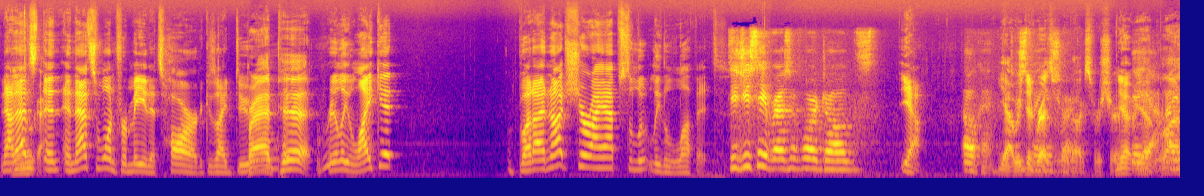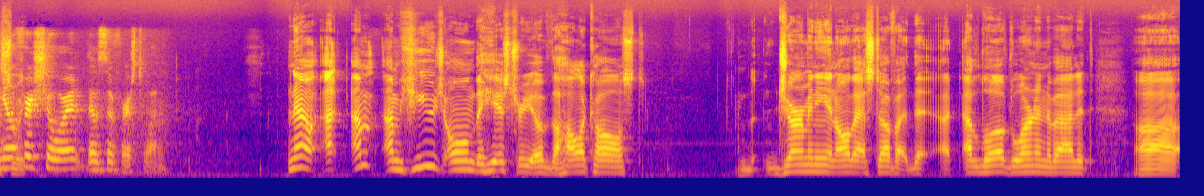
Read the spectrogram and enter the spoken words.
Now that's Okay. and, and that's one for me that's hard because I do Brad Pitt. really like it, but I'm not sure I absolutely love it. Did you say Reservoir Dogs? Yeah. Okay. Yeah, we did making Reservoir sure. Dogs for sure. Yep, Yeah, yep, yeah. I know week. for sure that was the first one. Now, I, I'm I'm huge on the history of the Holocaust, Germany, and all that stuff. I, that- I, I loved learning about it. Uh,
